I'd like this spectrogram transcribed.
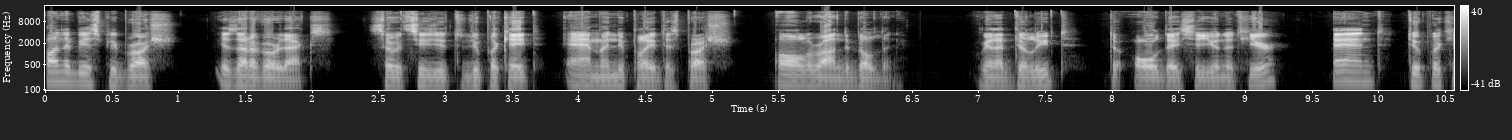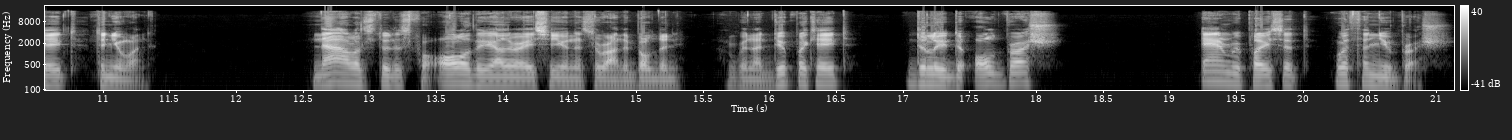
on the BSP brush is at a vertex. So it's easy to duplicate and manipulate this brush all around the building. We're gonna delete the old AC unit here and duplicate the new one. Now let's do this for all of the other AC units around the building. I'm gonna duplicate, delete the old brush, and replace it with a new brush.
